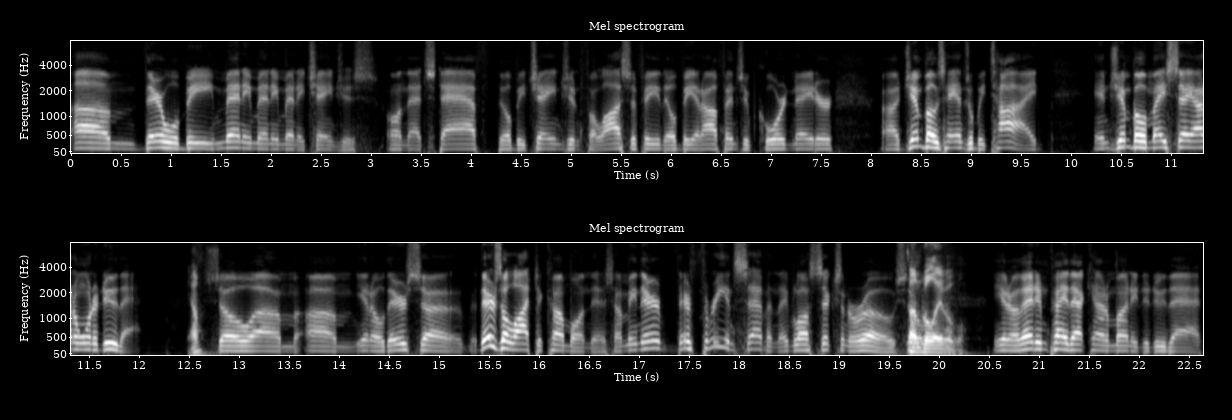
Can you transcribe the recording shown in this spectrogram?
um, there will be many, many, many changes on that staff. There'll be change in philosophy. There'll be an offensive coordinator. Uh, Jimbo's hands will be tied, and Jimbo may say, "I don't want to do that." Yep. So, um, um, you know, there's uh, there's a lot to come on this. I mean, they're they're three and seven. They've lost six in a row. It's So, unbelievable. You know, they didn't pay that kind of money to do that.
